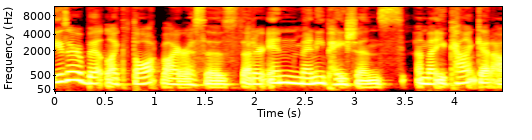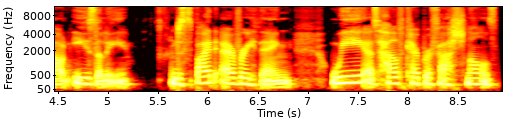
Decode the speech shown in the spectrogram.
These are a bit like thought viruses that are in many patients and that you can't get out easily. And despite everything, we as healthcare professionals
